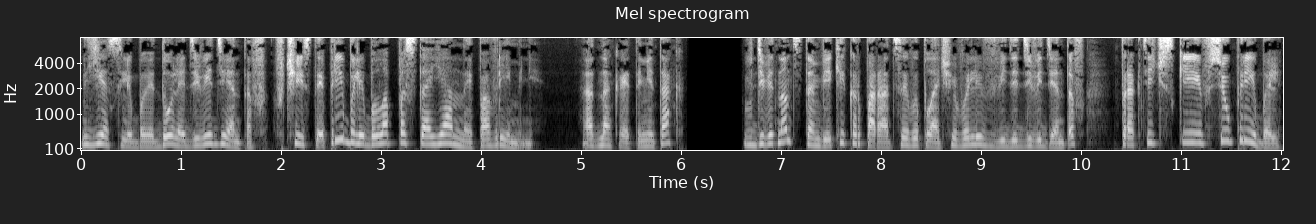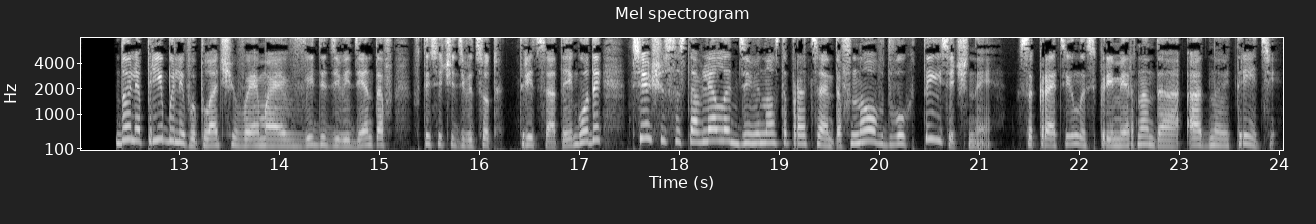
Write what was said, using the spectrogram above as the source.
если бы доля дивидендов в чистой прибыли была постоянной по времени. Однако это не так. В XIX веке корпорации выплачивали в виде дивидендов практически всю прибыль. Доля прибыли, выплачиваемая в виде дивидендов в 1930-е годы, все еще составляла 90%, но в 2000-е сократилась примерно до 1 трети.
